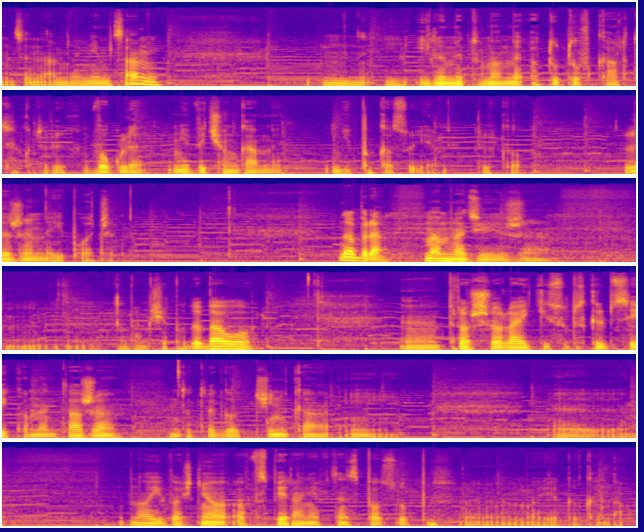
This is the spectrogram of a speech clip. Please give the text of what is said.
między nami a Niemcami i ile my tu mamy atutów kart, których w ogóle nie wyciągamy i nie pokazujemy, tylko leżymy i płaczemy. Dobra, mam nadzieję, że mm, Wam się podobało. Proszę o lajki, subskrypcje i komentarze do tego odcinka i no i właśnie o, o wspieranie w ten sposób e, mojego kanału.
